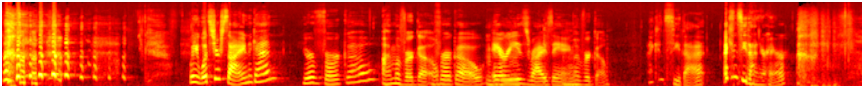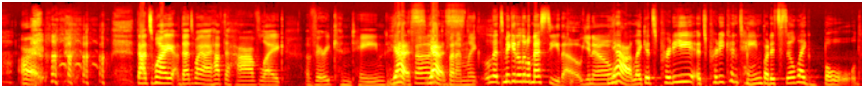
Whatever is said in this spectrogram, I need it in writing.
Wait, what's your sign again? You're a Virgo. I'm a Virgo. Virgo, mm-hmm. Aries rising. I'm a Virgo. I can see that. I can see that in your hair. All right. That's why that's why I have to have like a very contained Yes, haircut, yes. But I'm like, let's make it a little messy though, you know? Yeah, like it's pretty it's pretty contained, but it's still like bold.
